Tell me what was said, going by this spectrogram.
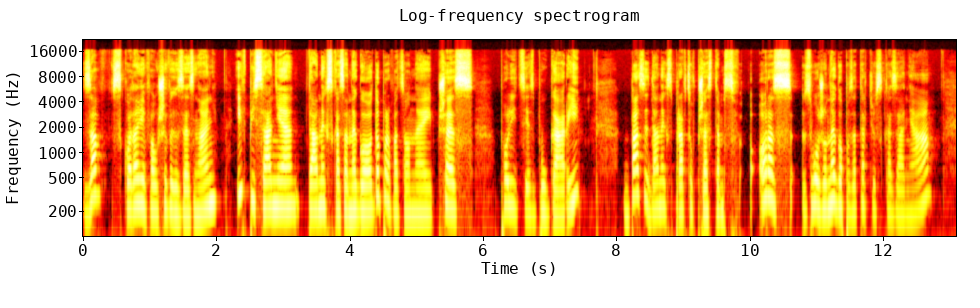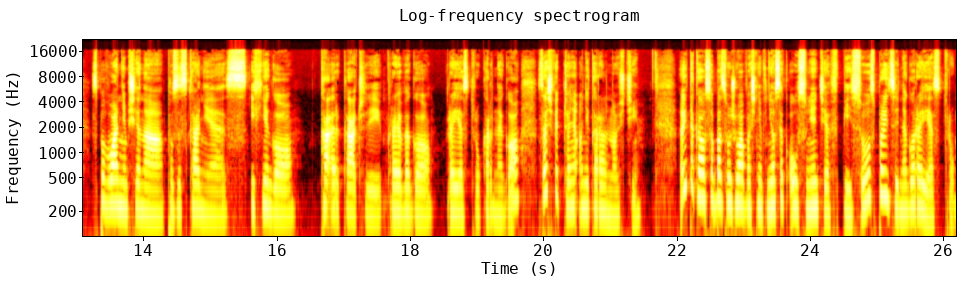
za składanie fałszywych zeznań i wpisanie danych skazanego do prowadzonej przez policję z Bułgarii bazy danych sprawców przestępstw oraz złożonego po zatarciu skazania z powołaniem się na pozyskanie z ichniego KRK, czyli Krajowego Rejestru Karnego, zaświadczenia o niekaralności. No i taka osoba złożyła właśnie wniosek o usunięcie wpisu z policyjnego rejestru.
